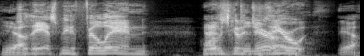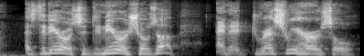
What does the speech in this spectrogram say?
Yeah. so they asked me to fill in whoever's As going to De do De Niro. Niro yeah. as De Niro. So De Niro shows up, and at dress rehearsal,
